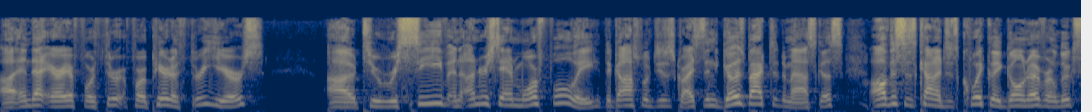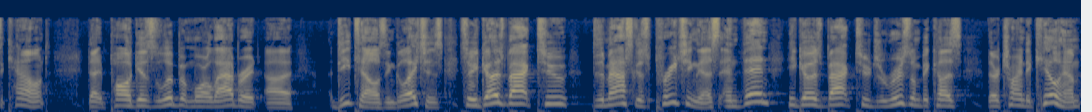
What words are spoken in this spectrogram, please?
uh, in that area for, th- for a period of three years uh, to receive and understand more fully the gospel of Jesus Christ. Then he goes back to Damascus. All this is kind of just quickly going over in Luke's account that Paul gives a little bit more elaborate uh, details in Galatians. So he goes back to Damascus preaching this, and then he goes back to Jerusalem because they're trying to kill him.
